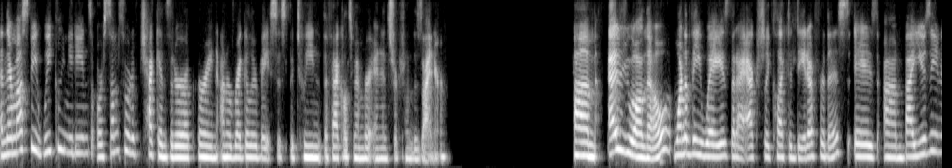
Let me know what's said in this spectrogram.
And there must be weekly meetings or some sort of check ins that are occurring on a regular basis between the faculty member and instructional designer. Um, as you all know, one of the ways that I actually collected data for this is um, by using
